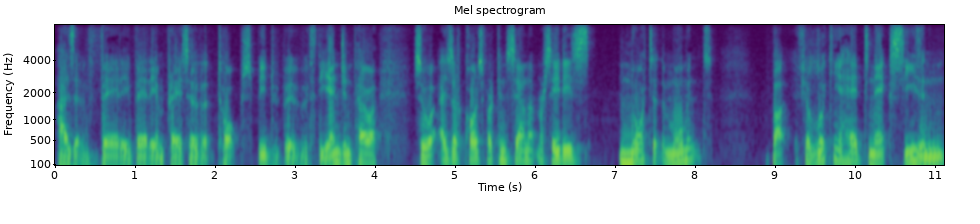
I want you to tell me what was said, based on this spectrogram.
has very, very impressive top speed with, with the engine power. So is there cause for concern at Mercedes? Not at the moment. But if you're looking ahead to next season,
